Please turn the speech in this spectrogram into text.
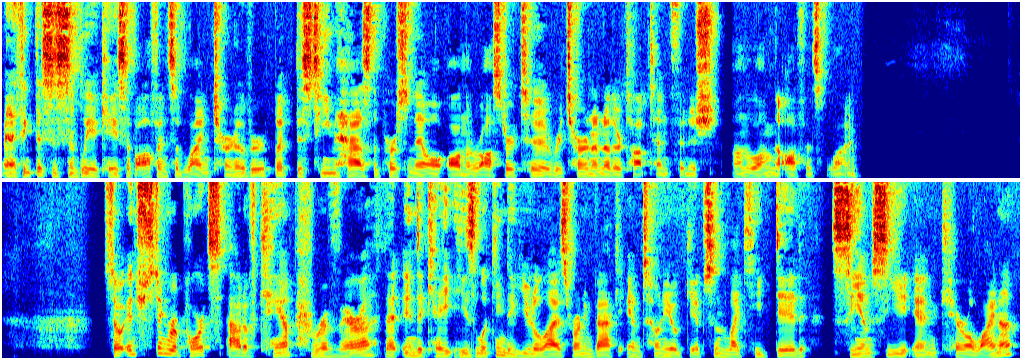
And I think this is simply a case of offensive line turnover, but this team has the personnel on the roster to return another top 10 finish on along the offensive line. So, interesting reports out of Camp Rivera that indicate he's looking to utilize running back Antonio Gibson like he did CMC in Carolina.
